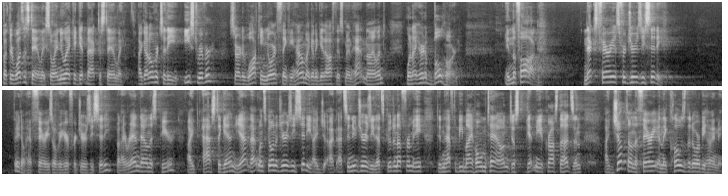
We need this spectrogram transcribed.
but there was a Stanley, so I knew I could get back to Stanley. I got over to the East River, started walking north, thinking, how am I going to get off this Manhattan Island? When I heard a bullhorn in the fog. Next ferry is for Jersey City. They don't have ferries over here for Jersey City, but I ran down this pier. I asked again, yeah, that one's going to Jersey City. I, I, that's in New Jersey. That's good enough for me. Didn't have to be my hometown, just get me across the Hudson. I jumped on the ferry and they closed the door behind me.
